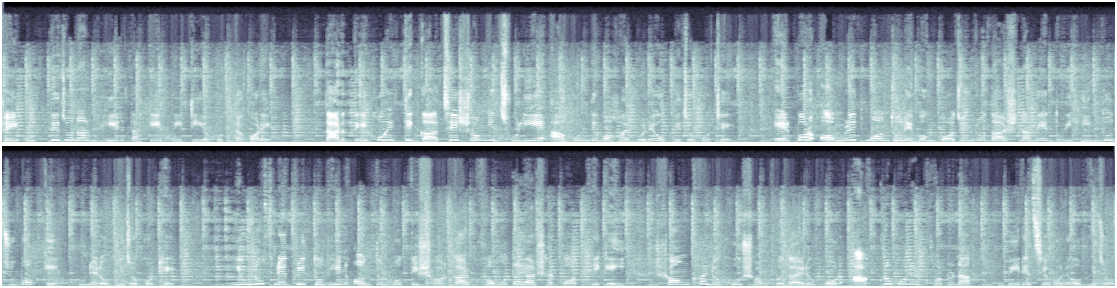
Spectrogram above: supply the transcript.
সেই উত্তেজনার ভিড় তাকে পিটিয়ে হত্যা করে। তার দেহ একটি গাছের সঙ্গে ঝুলিয়ে আগুন দেওয়া হয় বলে অভিযোগ ওঠে। এরপর অমৃত মণ্ডল এবং বজেন্দ্র দাস নামে দুই হিন্দু যুবককে খুনের অভিযোগ ওঠে। ইউনুস নেতৃত্বাধীন অন্তর্বর্তী সরকার ক্ষমতায় আসার পর থেকেই সংখ্যালঘু সম্প্রদায়ের উপর আক্রমণের ঘটনা বেড়েছে বলে অভিযোগ।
